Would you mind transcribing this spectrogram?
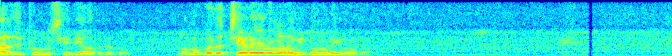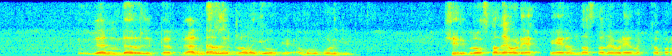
അര ലിറ്റർ ഒന്നും ശരിയാവത്തില്ല ഇപ്പോൾ നമുക്ക് വല്ല ചെടയനും കാണാൻ കിട്ടുമെന്നുണ്ടെങ്കിൽ നോക്കാം. രണ്ടര ലിറ്റർ രണ്ടര ലിറ്റർ ആണെങ്കിൽ ഓക്കെ നമുക്ക് പൊളിക്കും. ശരി ബ്രോ സ്ഥലം എവിടെയാ പേരെന്താ? സ്ഥലം എവിടെയാന്നൊക്കെ പറ.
